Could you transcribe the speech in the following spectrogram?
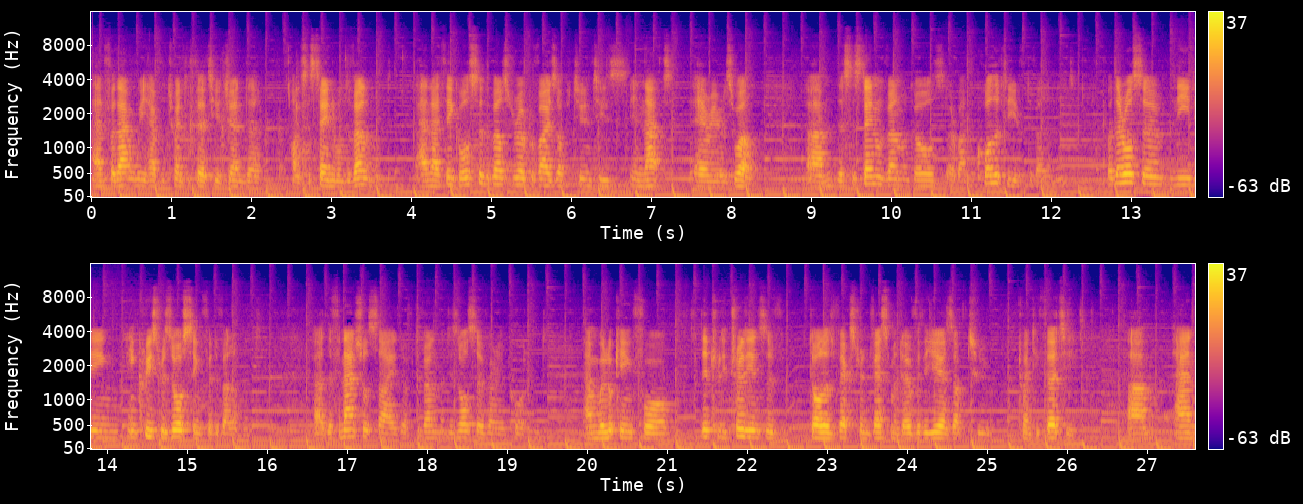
And for that, we have the 2030 Agenda on Sustainable Development. And I think also the Belt and Road provides opportunities in that area as well. Um, the Sustainable Development Goals are about the quality of development, but they're also needing increased resourcing for development. Uh, the financial side of development is also very important, and we're looking for literally trillions of dollars of extra investment over the years up to 2030. Um, and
